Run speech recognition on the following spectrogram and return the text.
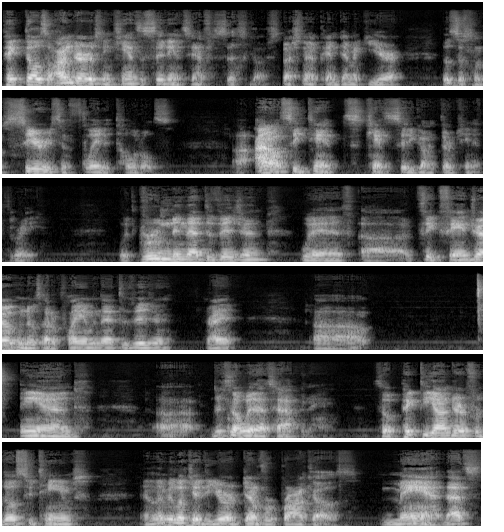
pick those unders in Kansas City and San Francisco, especially in a pandemic year. Those are some serious inflated totals. Uh, I don't see Kansas City going 13 and 3 with Gruden in that division, with uh, Vic Fangio, who knows how to play him in that division, right? Uh, and uh, there's no way that's happening. So pick the under for those two teams. And let me look at your Denver Broncos. Man, that's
